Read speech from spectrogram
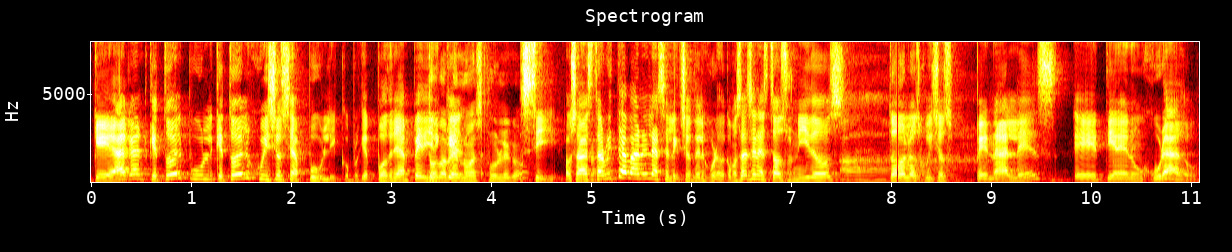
que hagan, que todo el que todo el juicio sea público, porque podrían pedir ¿Todavía que no es público? Sí, o sea, hasta ahorita van en la selección del jurado. Como se hace en Estados Unidos, Ah. todos los juicios penales eh, tienen un jurado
